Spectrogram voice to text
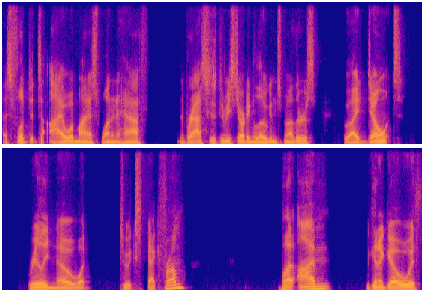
has flipped it to Iowa minus one and a half. Nebraska is going to be starting Logan Smothers, who I don't really know what to expect from. But I'm going to go with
